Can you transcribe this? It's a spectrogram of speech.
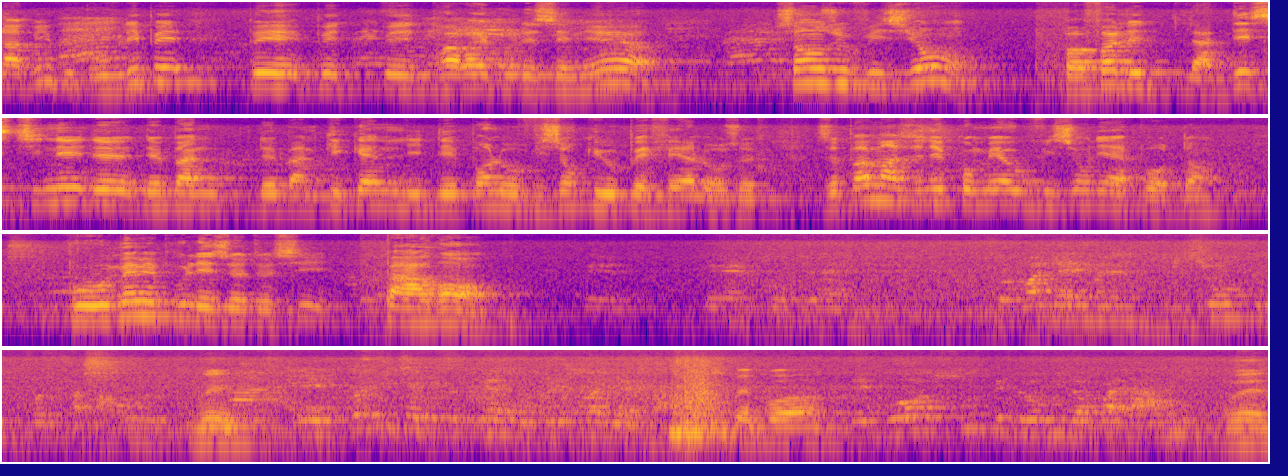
la Bible, vous trouvez peut travailler pour le Seigneur, sans vision. Parfois, la destinée de, de, ban, de dépend de la vision que vous pouvez faire aux autres. Je ne sais pas imaginer combien de vision est important. Pour vous-même et pour les autres aussi. Parents. Oui. Je peux boire. Oui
